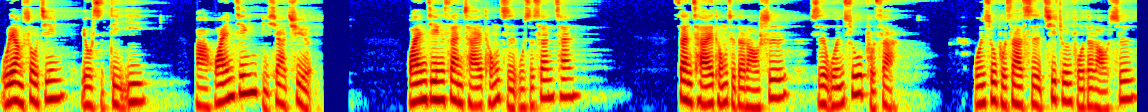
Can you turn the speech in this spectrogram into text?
无量寿经》又是第一，把《华严经》比下去了。《华严经》善财童子五十三参，善财童子的老师是文殊菩萨。文殊菩萨是七尊佛的老师，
